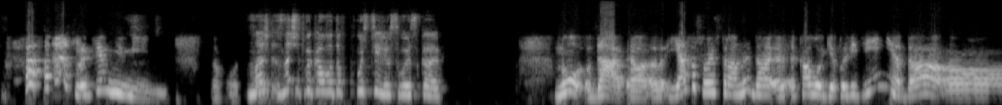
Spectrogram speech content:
Но тем не менее. Ну Вот. Значит, значит, вы кого-то впустили в свой скайп. Ну, да, э, я со своей стороны, да, э, экология поведения, да, э,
